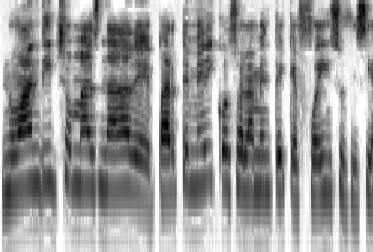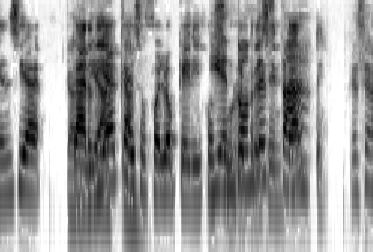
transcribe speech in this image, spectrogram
no han dicho más nada de parte médico, solamente que fue insuficiencia cardíaca. Cardíaca. Eso fue lo que dijo ¿Y su en dónde está? ¿Qué será,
